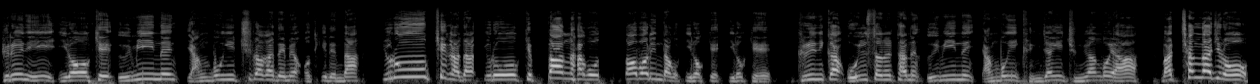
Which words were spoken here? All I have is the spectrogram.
그러니 이렇게 의미 있는 양봉이 출하가 되면 어떻게 된다? 요렇게 가다 요렇게 빵 하고 떠버린다고 이렇게 이렇게 그러니까 5일선을 타는 의미 있는 양봉이 굉장히 중요한 거야. 마찬가지로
